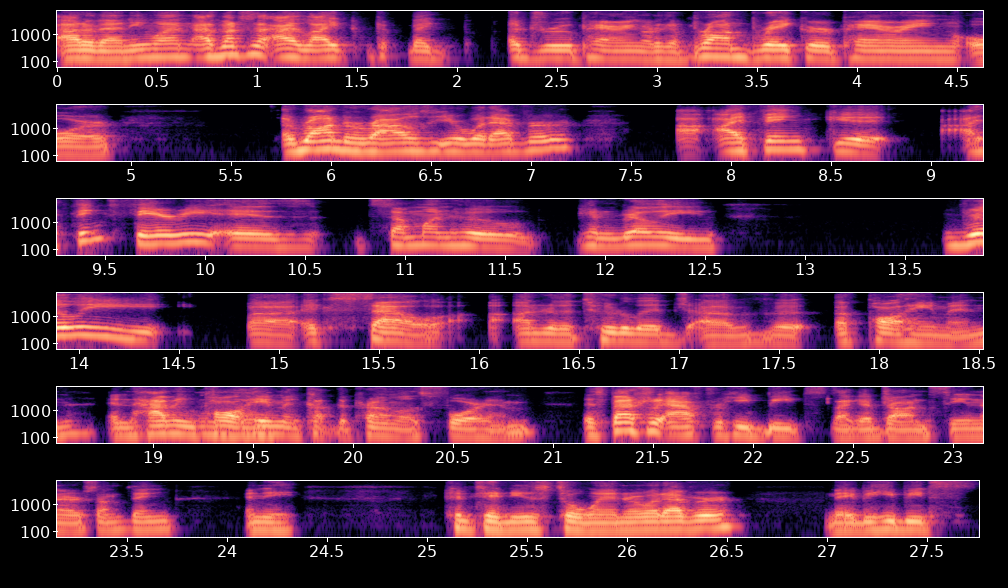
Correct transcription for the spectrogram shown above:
out of anyone, as much as I like like a Drew pairing or like a Bron Breakker pairing or a Ronda Rousey or whatever, I, I think uh, I think Theory is someone who can really, really uh, excel under the tutelage of of Paul Heyman and having Paul Mhm. Heyman cut the promos for him, especially after he beats like a John Cena or something, and he continues to win or whatever. Maybe he beats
